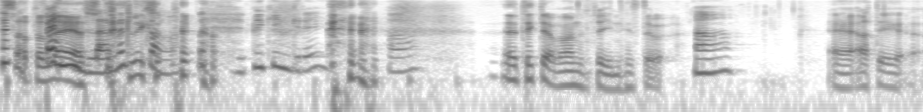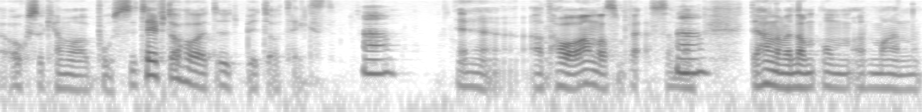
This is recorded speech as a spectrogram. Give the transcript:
som satt och läste. Liksom. Vilken grej. Ja. Det tyckte jag var en fin historia. Ja. Eh, att det också kan vara positivt att ha ett utbyte av text. Ja. Eh, att ha andra som läser. Men Ja. det handlar väl om, om att man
